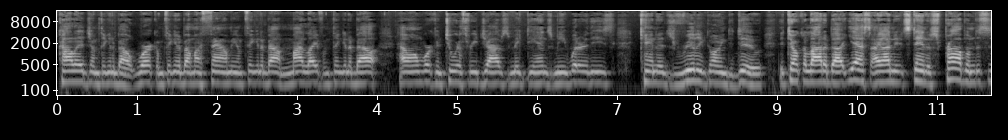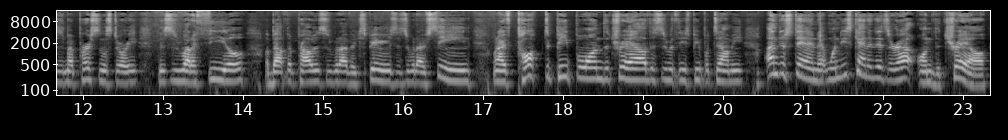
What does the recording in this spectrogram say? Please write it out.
college, I'm thinking about work, I'm thinking about my family, I'm thinking about my life, I'm thinking about how I'm working two or three jobs to make the ends meet. What are these candidates really going to do? They talk a lot about, yes, I understand this problem. This is my personal story. This is what I feel about the problem. This is what I've experienced. This is what I've seen. When I've talked to people on the trail, this is what these people tell me. Understand that when these candidates are out on the trail,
